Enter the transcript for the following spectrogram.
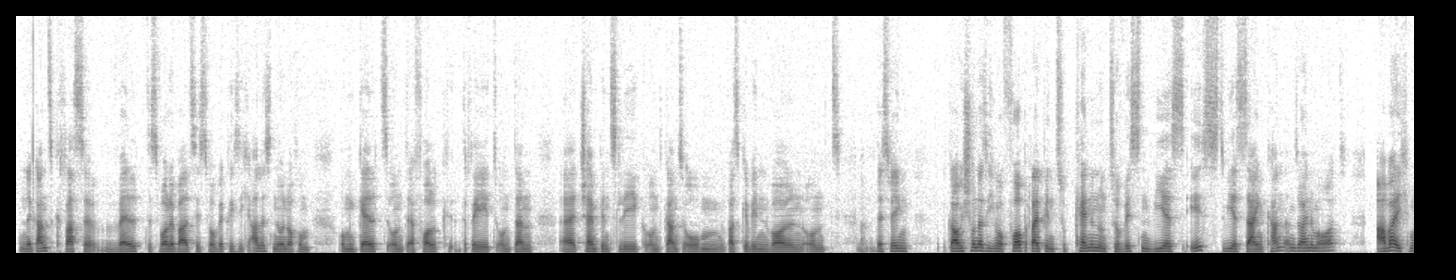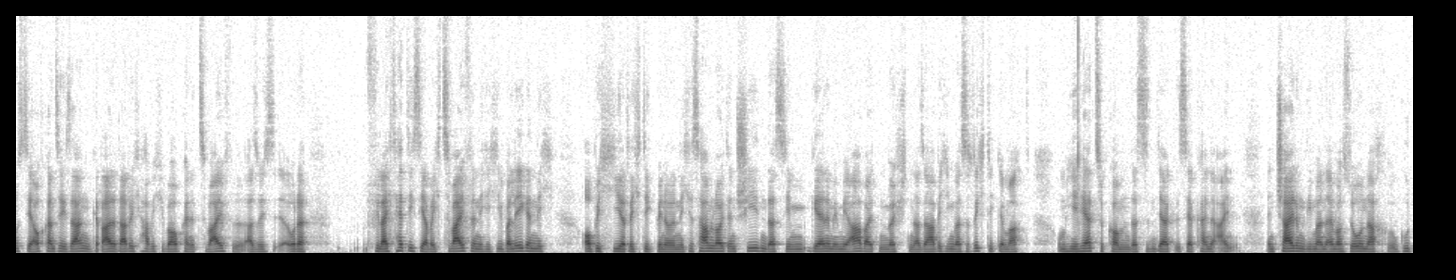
eine ganz krasse Welt des Volleyballs ist, wo wirklich sich alles nur noch um, um Geld und Erfolg dreht und dann äh, Champions League und ganz oben was gewinnen wollen. Und deswegen glaube ich schon, dass ich immer vorbereitet bin zu kennen und zu wissen, wie es ist, wie es sein kann an so einem Ort. Aber ich muss dir auch ganz ehrlich sagen, gerade dadurch habe ich überhaupt keine Zweifel. Also ich, oder vielleicht hätte ich sie, aber ich zweifle nicht. Ich überlege nicht, ob ich hier richtig bin oder nicht. Es haben Leute entschieden, dass sie gerne mit mir arbeiten möchten. Also habe ich irgendwas richtig gemacht um hierher zu kommen. Das sind ja, ist ja keine Ein Entscheidung, die man einfach so nach gut,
